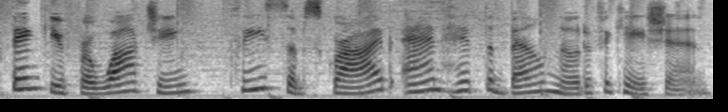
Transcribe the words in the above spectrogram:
Thank you for watching. Please subscribe and hit the bell notification.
